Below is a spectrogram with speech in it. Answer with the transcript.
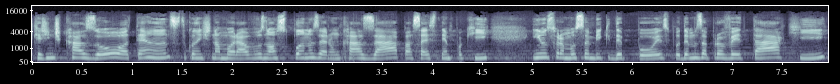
que a gente casou até antes, quando a gente namorava, os nossos planos eram casar, passar esse tempo aqui, irmos para Moçambique depois, podemos aproveitar aqui.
